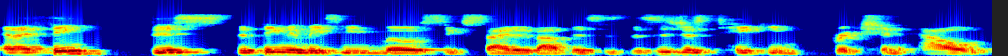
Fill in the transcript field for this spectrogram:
And I think this the thing that makes me most excited about this is this is just taking friction out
